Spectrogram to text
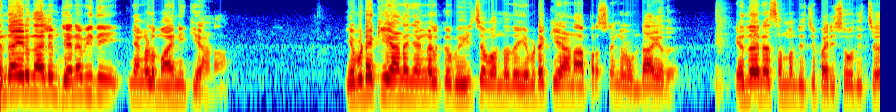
എന്തായിരുന്നാലും ജനവിധി ഞങ്ങൾ മാനിക്കുകയാണ്. എവിടേക്കെയാണ് ഞങ്ങൾക്ക് വീഴ്ച വന്നത്? എവിടേക്കെയാണ് ആ പ്രശ്നങ്ങൾ ഉണ്ടായത്? എന്നതിനെ സംബന്ധിച്ച് പരിശോധിച്ച്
